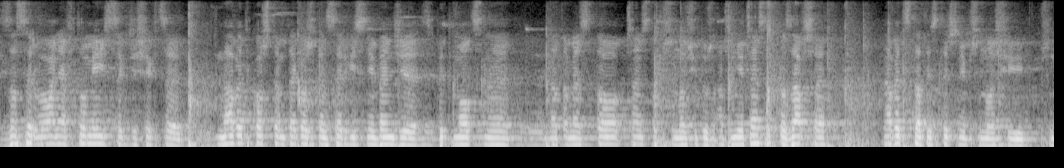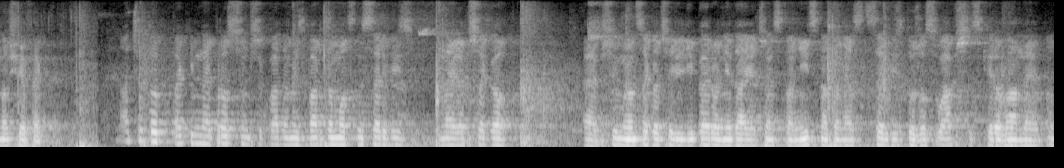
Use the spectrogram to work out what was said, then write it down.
zaserwowania w to miejsce, gdzie się chce, nawet kosztem tego, że ten serwis nie będzie zbyt mocny, natomiast to często przynosi dużo, znaczy nie często, tylko zawsze, nawet statystycznie przynosi, przynosi efekty. Znaczy to takim najprostszym przykładem jest bardzo mocny serwis najlepszego przyjmującego, czyli libero nie daje często nic, natomiast serwis dużo słabszy, skierowany, no,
